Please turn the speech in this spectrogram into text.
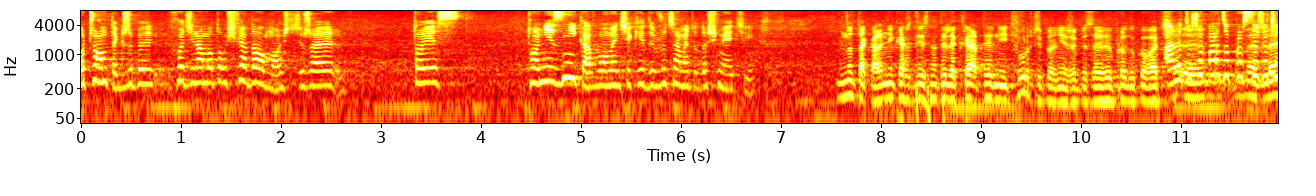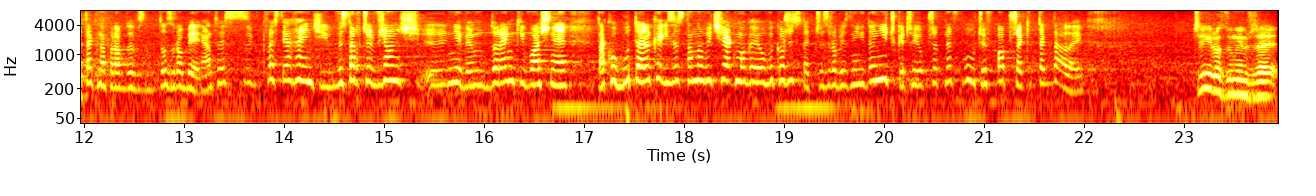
początek, żeby chodzi nam o tą świadomość, że to jest to nie znika w momencie, kiedy wrzucamy to do śmieci. No tak, ale nie każdy jest na tyle kreatywny i twórczy pewnie, żeby sobie wyprodukować Ale to e, są bardzo proste meble. rzeczy tak naprawdę do zrobienia. To jest kwestia chęci. Wystarczy wziąć, y, nie wiem, do ręki właśnie taką butelkę i zastanowić się, jak mogę ją wykorzystać. Czy zrobię z niej doniczkę, czy ją przetnę w pół, czy w poprzek i tak dalej. Czyli rozumiem, że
